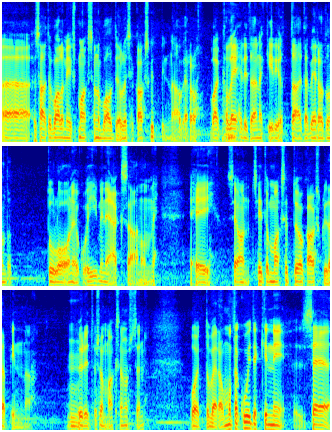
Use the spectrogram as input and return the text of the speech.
ää, sä oot jo valmiiksi maksanut valtiolle se 20 pinnaa vero. Vaikka mm. lehdet aina kirjoittaa, että verotonta tulo on joku ihminen X saanut, niin ei. Se on, siitä on maksettu jo 20 pinnaa. Mm. Yritys on maksanut sen voittoveron. Mutta kuitenkin niin se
